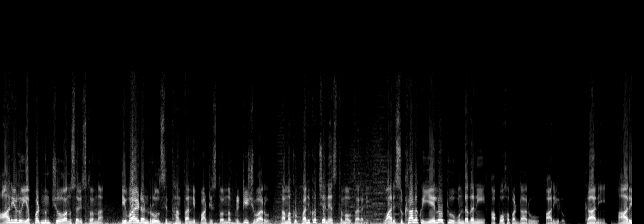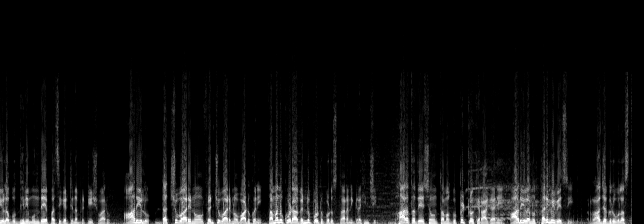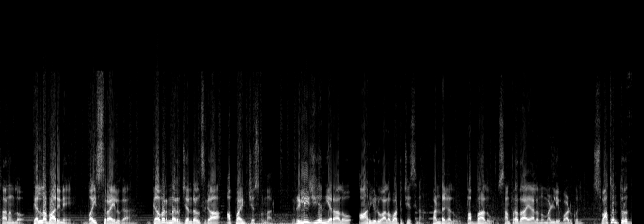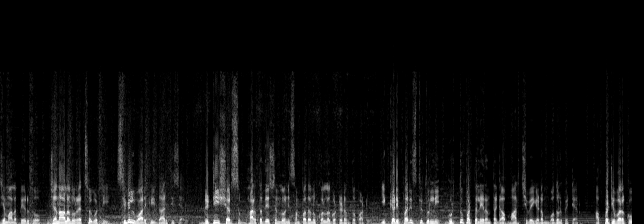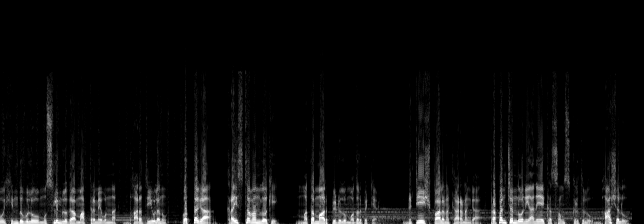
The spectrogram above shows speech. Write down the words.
ఆర్యులు ఎప్పటినుంచో అనుసరిస్తోన్న డివైడ్ అండ్ రూల్ సిద్ధాంతాన్ని పాటిస్తోన్న బ్రిటిష్ వారు తమకు పనికొచ్చే నేస్తమవుతారని వారి సుఖాలకు ఏలోటూ ఉండదని అపోహపడ్డారు ఆర్యులు. కాని ఆర్యుల బుద్ధిని ముందే పసిగట్టిన బ్రిటిష్ వారు ఆర్యులు డచ్ వారినో ఫ్రెంచ్ వారినో వాడుకొని తమను కూడా వెన్నుపోటు పొడుస్తారని గ్రహించి భారతదేశం తమ గుప్పిట్లోకి రాగానే ఆర్యులను తరిమివేసి రాజగురువుల స్థానంలో తెల్లవారినే వైస్రాయలుగా గవర్నర్ జనరల్స్గా అపాయింట్ చేసుకున్నారు. రిలీజియన్ ఎరాలో ఆర్యులు అలవాటు చేసిన పండగలు పబ్బాలు సంప్రదాయాలను మళ్ళీ వాడుకొని స్వాతంత్రోద్యమాల పేరుతో జనాలను రెచ్చగొట్టి సివిల్ వారికి దారితీశారు. బ్రిటిషర్స్ భారతదేశంలోని సంపదను కొల్లగొట్టడంతో పాటు ఇక్కడి పరిస్థితుల్ని గుర్తుపట్టలేనంతగా మార్చివేయడం మొదలుపెట్టారు. అప్పటి వరకు హిందువులు ముస్లింలుగా మాత్రమే ఉన్న భారతీయులను కొత్తగా క్రైస్తవంలోకి మత మార్పిడులు మొదలుపెట్టారు. బ్రిటిష్ పాలన కారణంగా ప్రపంచంలోని అనేక సంస్కృతులు భాషలు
